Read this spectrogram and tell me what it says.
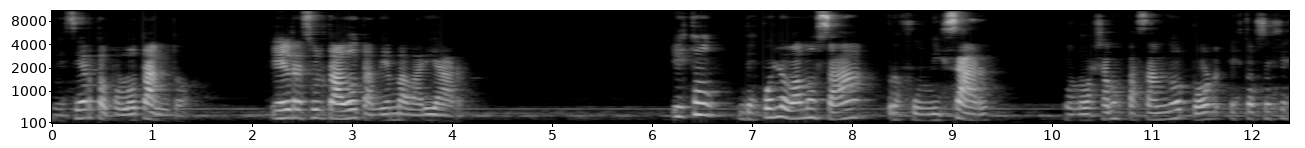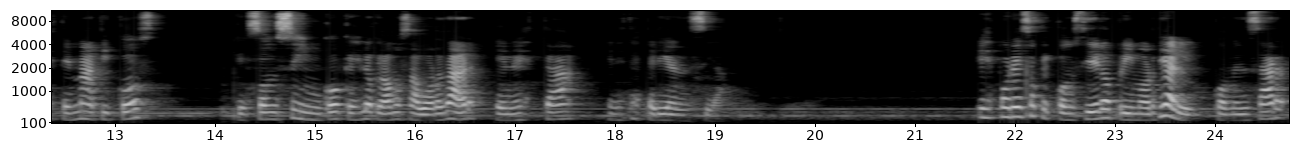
¿No es cierto? Por lo tanto, el resultado también va a variar. Esto después lo vamos a profundizar cuando vayamos pasando por estos ejes temáticos, que son cinco, que es lo que vamos a abordar en esta, en esta experiencia. Es por eso que considero primordial comenzar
